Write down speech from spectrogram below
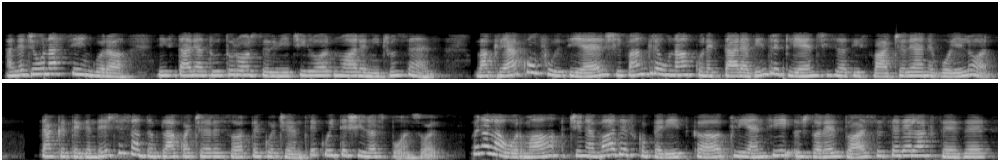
Alege una singură. Listarea tuturor serviciilor nu are niciun sens. Va crea confuzie și va îngreuna conectarea dintre client și satisfacerea nevoilor. Dacă te gândești ce s-a întâmplat cu acel resort egocentric, uite și răspunsul. Până la urmă, cineva a descoperit că clienții își doresc doar să se relaxeze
